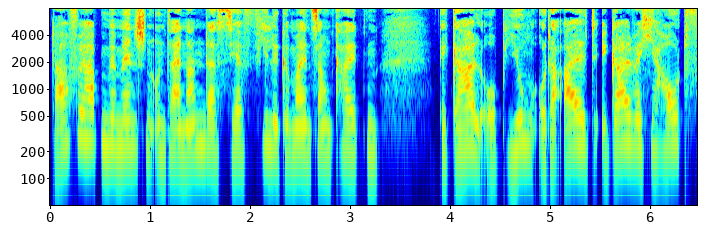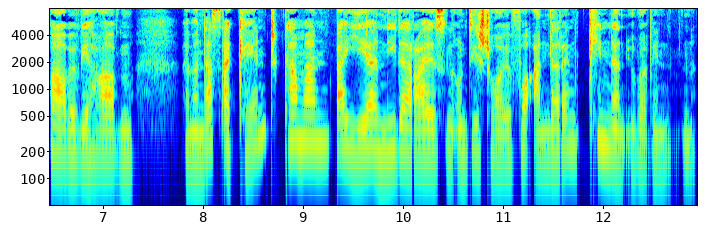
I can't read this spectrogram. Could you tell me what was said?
Dafür haben wir Menschen untereinander sehr viele Gemeinsamkeiten, egal ob jung oder alt, egal welche Hautfarbe wir haben. Wenn man das erkennt, kann man Barrieren niederreißen und die Scheu vor anderen Kindern überwinden.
